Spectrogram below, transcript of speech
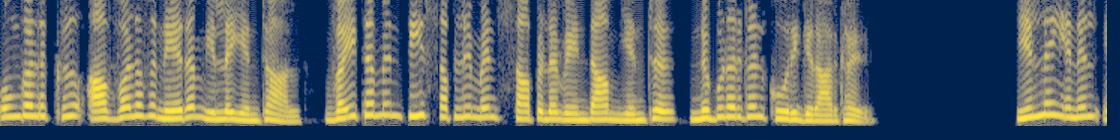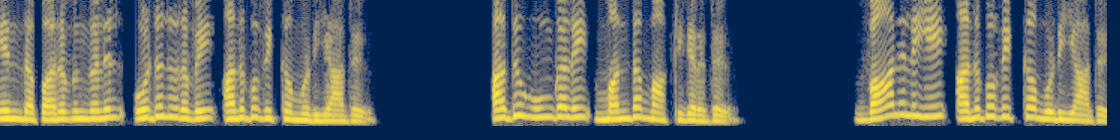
உங்களுக்கு அவ்வளவு நேரம் இல்லை என்றால் வைட்டமின் டி சப்ளிமெண்ட் சாப்பிட வேண்டாம் என்று நிபுணர்கள் கூறுகிறார்கள். இல்லையெனில் இந்த பருவங்களில் உடலுறவை அனுபவிக்க முடியாது. அது உங்களை மந்தமாக்குகிறது. வானிலையை அனுபவிக்க முடியாது.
